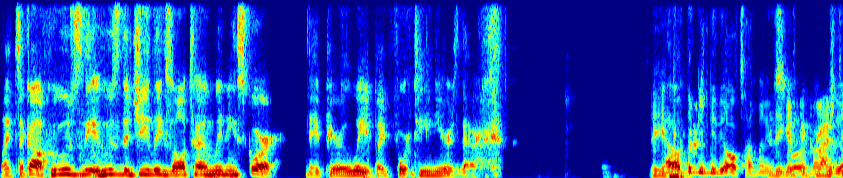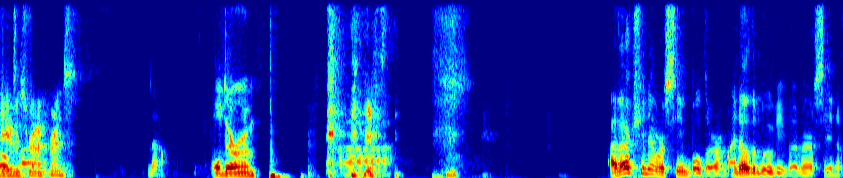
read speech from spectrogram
Like it's like, oh, who's the who's the G League's all time leading scorer? Nate Pierre Louis played 14 years there. They I don't the, think he'd be the all-time did leading they get scorer. the might Crash the Davis all-time. reference? No. Bull Durham. Uh, I've actually never seen Bull Durham. I know the movie, but I've never seen it.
